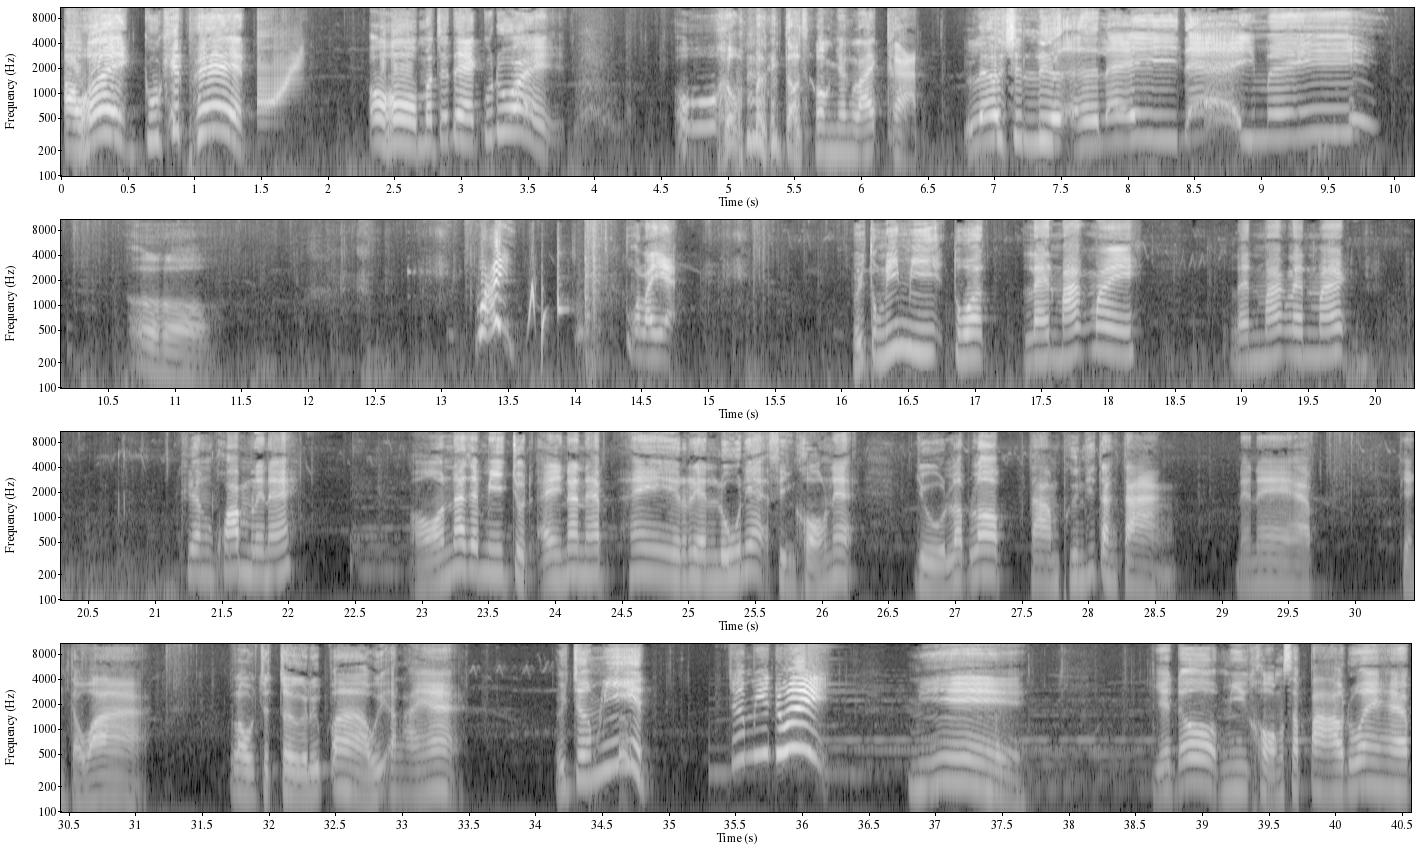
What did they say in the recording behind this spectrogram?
เอาเฮ้ย กูคิดเพศโอ้โห มันจะแดกกูด้วย โอ้โหแมลงเต่าทองยังร้ายกาจแล้วฉันเลือกอะไรได้ไหม โอ้โหว้ายตัวอะไรอะ เฮ้ย ตรงนี้มีตัวแลนด์มาร์กไหมแลนด์มาร์กแลนด์มาร์กเครื่องคว่ำเลยนะ อ๋อ น่าจะมีจุดไอ้นั่นนะครับ ให้เรียนรู้เนี่ย สิ่งของเนี่ย อยู่รอบๆ ตามพื้นที่ต่างๆ แน่ ๆ ครับ เพียงแต่ว่าเราจะเจอหรือเปล่าวิอะไรอะเฮ้ยเจอมีด เจอมีดด้วย มีเยโดมีของสปาวด้วยครับ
